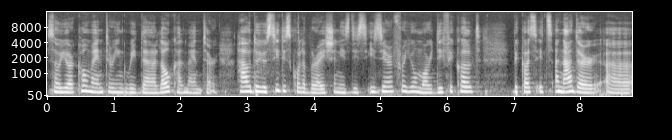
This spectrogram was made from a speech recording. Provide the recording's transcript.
So you are co-mentoring with the local mentor. How do you see this collaboration? Is this easier for you, more difficult? Because it's another. Uh,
